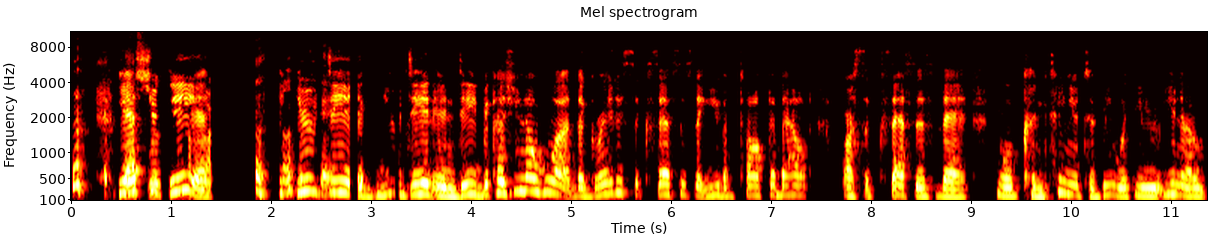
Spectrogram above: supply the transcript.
yes, you did. You did. You did indeed. Because you know what? The greatest successes that you have talked about are successes that will continue to be with you. You know,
